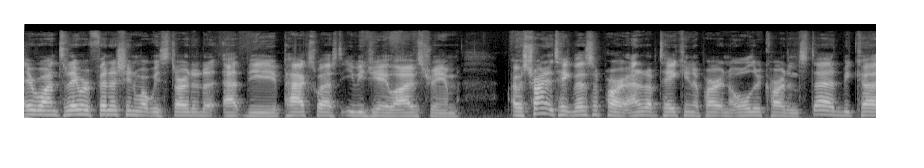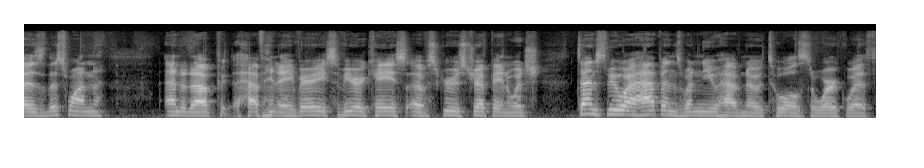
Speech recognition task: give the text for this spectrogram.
Hey everyone, today we're finishing what we started at the PAX West EVGA live stream. I was trying to take this apart, ended up taking apart an older card instead because this one ended up having a very severe case of screw stripping, which tends to be what happens when you have no tools to work with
